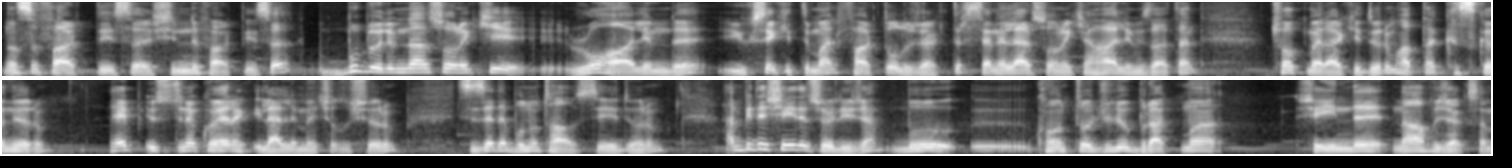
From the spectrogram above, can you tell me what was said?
nasıl farklıysa, şimdi farklıysa bu bölümden sonraki ruh halim de yüksek ihtimal farklı olacaktır. Seneler sonraki halimi zaten çok merak ediyorum. Hatta kıskanıyorum. Hep üstüne koyarak ilerlemeye çalışıyorum. Size de bunu tavsiye ediyorum. Ha bir de şeyi de söyleyeceğim. Bu e, kontrolcülüğü bırakma şeyinde ne yapacaksam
